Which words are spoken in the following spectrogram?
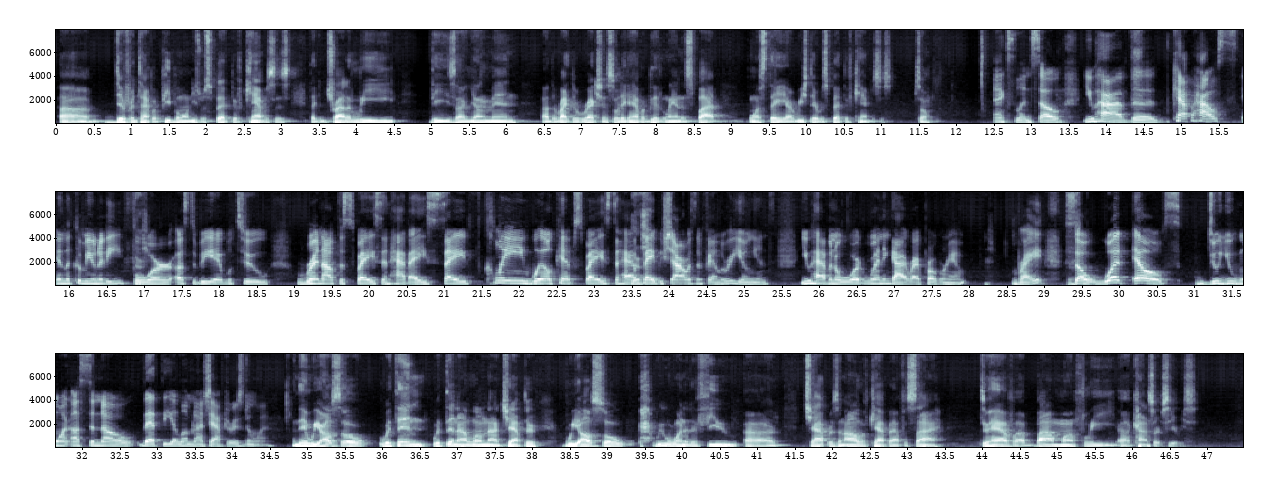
uh, different type of people on these respective campuses that can try to lead these uh, young men uh, the right direction so they can have a good landing spot once they uh, reach their respective campuses. So Excellent. So you have the Kappa House in the community for us to be able to rent out the space and have a safe, clean, well kept space to have Yes. baby showers and family reunions. You have an award winning Guide Right program, right? So, what else do you want us to know that the alumni chapter is doing? And then we also within within our alumni chapter, we also we were one of the few uh, chapters in all of Kappa Alpha Psi to have a bi-monthly uh, concert series.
